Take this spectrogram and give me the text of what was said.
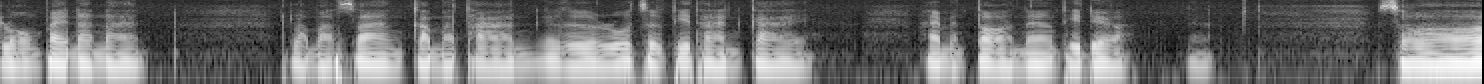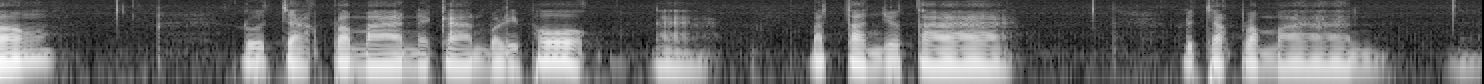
หลงไปนานๆ เรามาสร้างกรรมฐานก็คือรู้สึกที่ฐานกาย ให้มันต่อเนื่องทีเดียว นะสองรู้จักประมาณในการบริโภคนะมัตตัญยุตา รู้จักประมาณนะ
